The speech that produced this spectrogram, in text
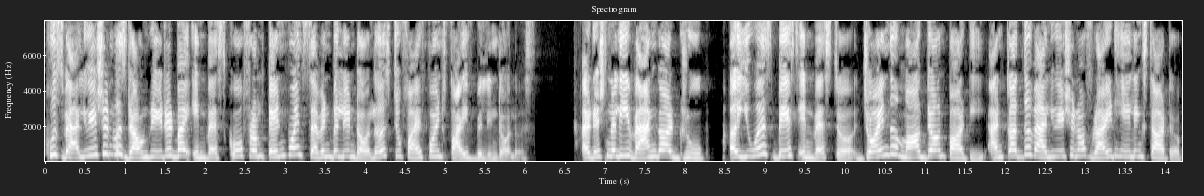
whose valuation was downgraded by Invesco from $10.7 billion to $5.5 billion. Additionally, Vanguard Group, a US based investor, joined the markdown party and cut the valuation of ride hailing startup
